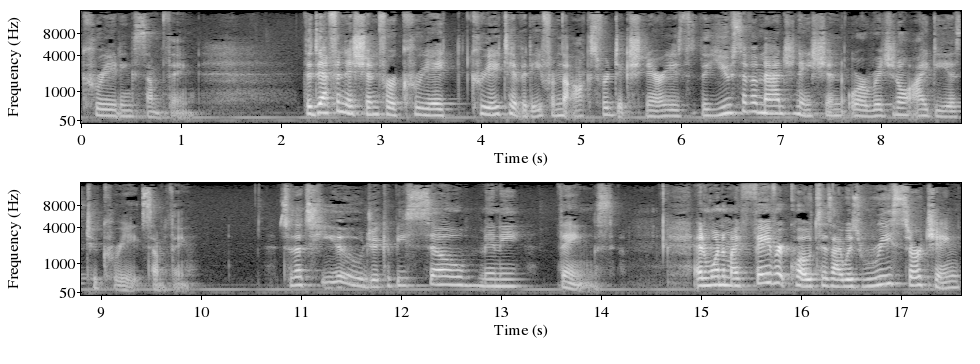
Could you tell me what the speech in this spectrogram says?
creating something. The definition for create, creativity from the Oxford Dictionary is the use of imagination or original ideas to create something. So that's huge. It could be so many things. And one of my favorite quotes as I was researching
